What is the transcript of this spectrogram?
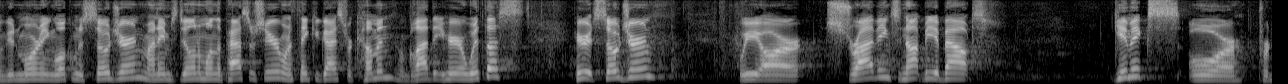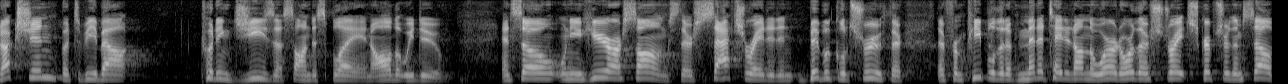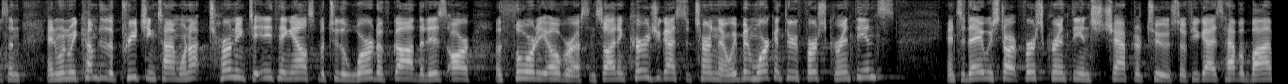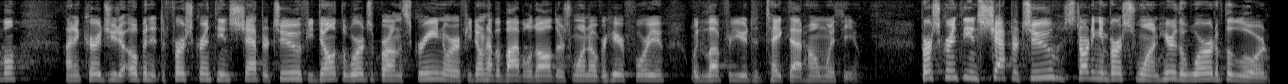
Well, good morning. Welcome to Sojourn. My name is Dylan. I'm one of the pastors here. I want to thank you guys for coming. We're glad that you're here with us. Here at Sojourn, we are striving to not be about gimmicks or production, but to be about putting Jesus on display in all that we do. And so when you hear our songs, they're saturated in biblical truth. They're, from people that have meditated on the word or they're straight scripture themselves. And, and when we come to the preaching time, we're not turning to anything else but to the word of God that is our authority over us. And so I'd encourage you guys to turn there. We've been working through 1 Corinthians, and today we start 1 Corinthians chapter 2. So if you guys have a Bible, I'd encourage you to open it to 1 Corinthians chapter 2. If you don't, the words are on the screen, or if you don't have a Bible at all, there's one over here for you. We'd love for you to take that home with you. 1 Corinthians chapter 2, starting in verse 1. Hear the word of the Lord.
